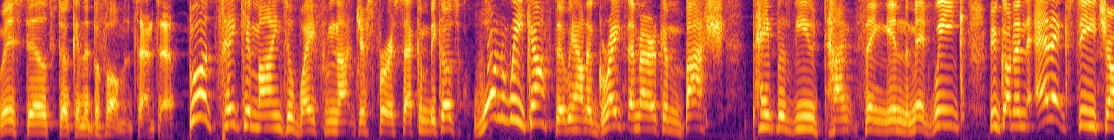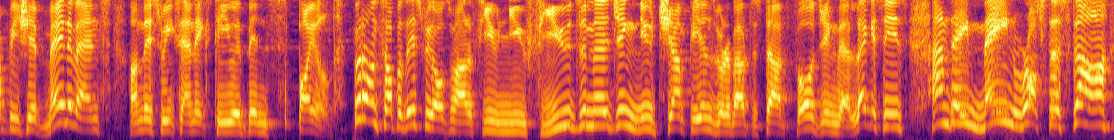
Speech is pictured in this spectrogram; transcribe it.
we're still stuck in the performance center. But take your minds away from that just for a second because one week after we had a great American bash pay per view type thing in the midweek, we've got an NXT Championship main event on this week's NXT. We've been spoiled. But on top of this, we also had a few new feuds emerging, new champions were about to start forging their legacies, and a main roster star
